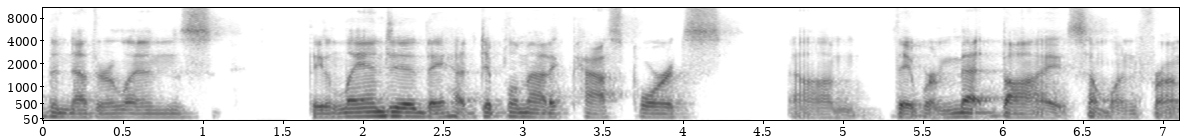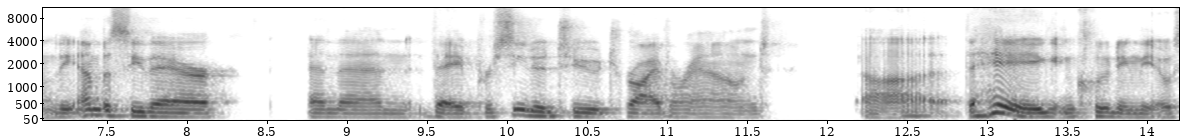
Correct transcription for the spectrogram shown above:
the Netherlands. They landed, they had diplomatic passports. Um, they were met by someone from the embassy there, and then they proceeded to drive around uh, The Hague, including the OC,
